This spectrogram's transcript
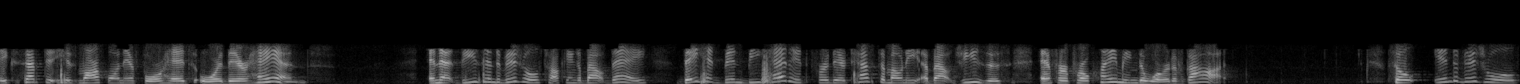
accepted his mark on their foreheads or their hands. And that these individuals, talking about they, they had been beheaded for their testimony about Jesus and for proclaiming the word of God. So individuals,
